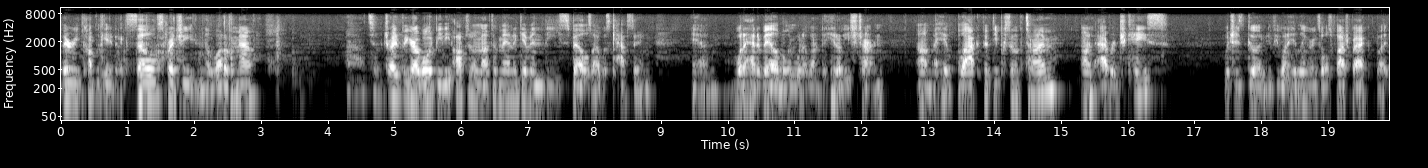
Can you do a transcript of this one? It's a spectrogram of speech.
very complicated Excel spreadsheet and a lot of math uh, to try to figure out what would be the optimum amount of mana given the spells I was casting and what I had available and what I wanted to hit on each turn. Um, I hit black 50% of the time on average case, which is good if you want to hit Lingering Souls flashback, but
